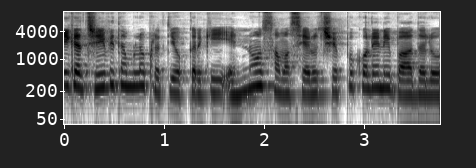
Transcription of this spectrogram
ఇక జీవితంలో ప్రతి ఒక్కరికి ఎన్నో సమస్యలు చెప్పుకోలేని బాధలు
